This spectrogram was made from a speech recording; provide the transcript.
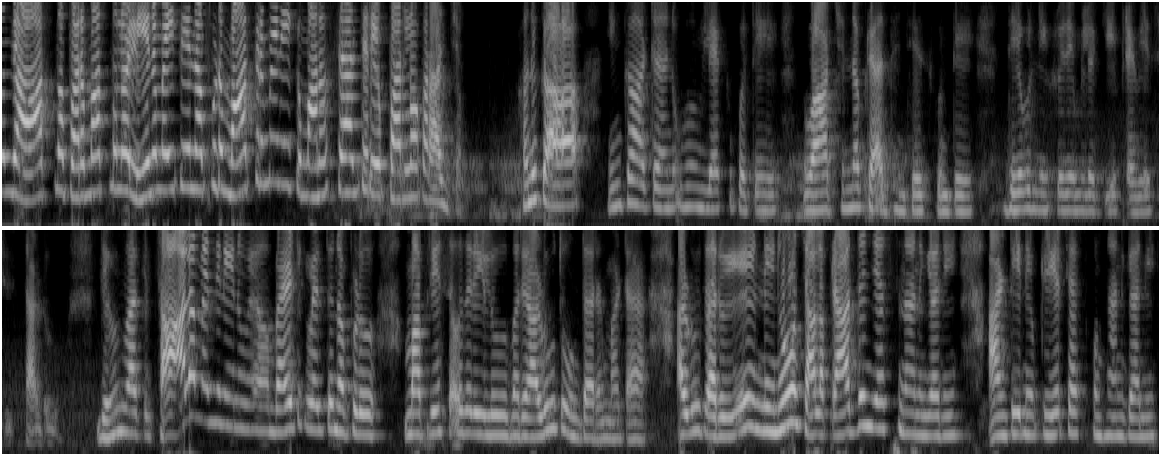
ఉంది. ఆత్మ పరమాత్మలో లీనమైతేనప్పుడు మాత్రమే నీకు మనశ్శాంతి రేపు పరలోక రాజ్యం. కనుక ఇంకా అటు అనుభవం లేకపోతే నువ్వు ఆ చిన్న ప్రార్థన చేసుకుంటే దేవుడు నీ హృదయంలోకి ప్రవేశిస్తాడు. దేవుని వాక్యం చాలామంది నేను బయటికి వెళ్తున్నప్పుడు మా ప్రియ సోదరులు మరి అడుగుతూ ఉంటారనమాట అడుగుతారు ఏ నేను చాలా ప్రార్థన చేస్తున్నాను కానీ ఆంటీ నేను క్లియర్ చేసుకుంటున్నాను కానీ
